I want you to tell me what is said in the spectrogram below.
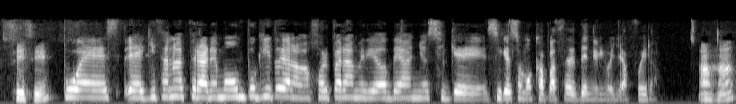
Sí, sí. pues eh, quizá nos esperaremos un poquito y a lo mejor para mediados de año sí que, sí que somos capaces de tenerlo ya fuera. Ajá.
